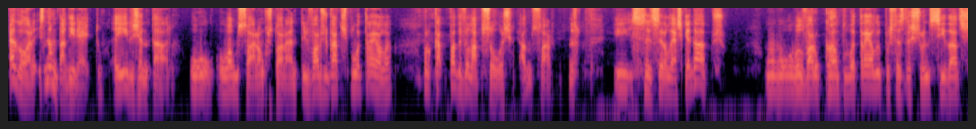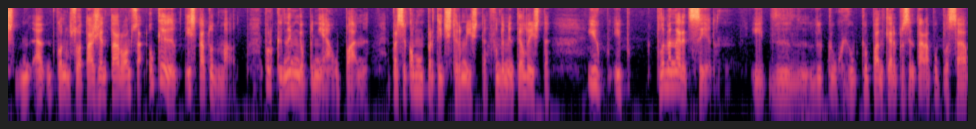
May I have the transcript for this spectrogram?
Agora, isso não me dá direito a ir jantar ou, ou almoçar a um restaurante e levar os gatos pela trela. Porque pode haver lá pessoas a almoçar e ser, ser a gatos. Ou, levar o cão pela trela e depois fazer as suas necessidades ah, quando a pessoa está a jantar ou a almoçar. O que? Isso está tudo mal. Porque, na minha opinião, o PAN apareceu como um partido extremista, fundamentalista. E, e pela maneira de ser e de, de, que, que, o PAN quer apresentar à população,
